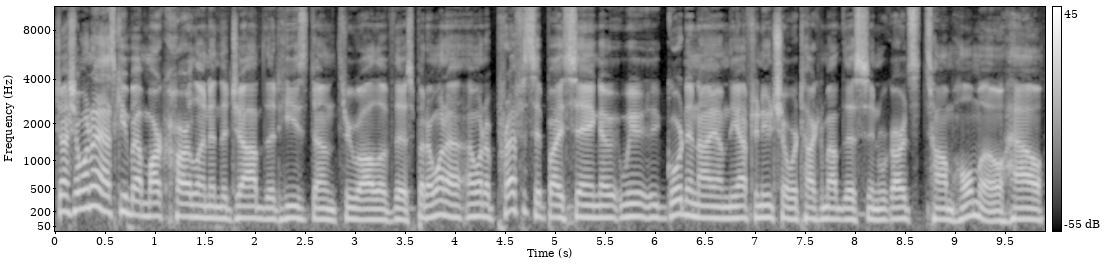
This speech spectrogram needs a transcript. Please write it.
Josh, I want to ask you about Mark Harlan and the job that he's done through all of this, but I want to I want to preface it by saying uh, we Gordon and I on the afternoon show were talking about this in regards to Tom Holmoe, how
